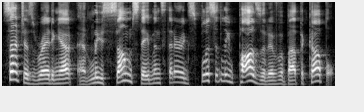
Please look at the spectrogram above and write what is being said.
such as writing out at least some statements that are explicitly positive about the couple.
